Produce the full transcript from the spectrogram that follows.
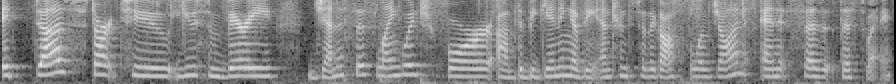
it does start to use some very Genesis language for uh, the beginning of the entrance to the Gospel of John, and it says it this way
